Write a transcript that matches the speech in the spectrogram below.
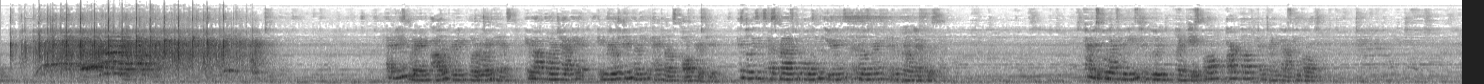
Heels all look is accessorized with gold tooth earrings, a nose ring, and a pearl necklace. Henry's school activities include playing baseball, art club, and playing basketball.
